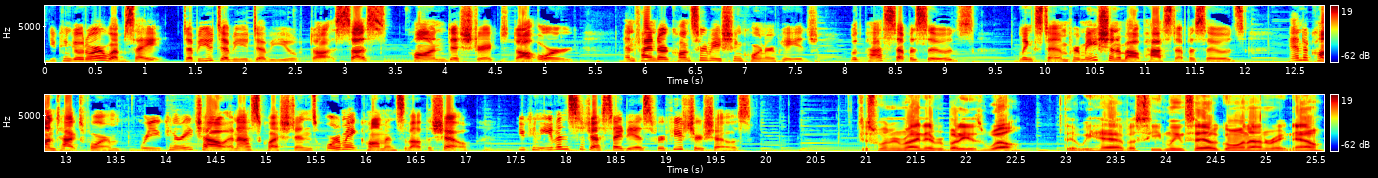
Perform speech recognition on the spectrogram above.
you can go to our website, www.suscondistrict.org, and find our Conservation Corner page with past episodes, links to information about past episodes, and a contact form where you can reach out and ask questions or make comments about the show. You can even suggest ideas for future shows. Just want to remind everybody as well that we have a seedling sale going on right now.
